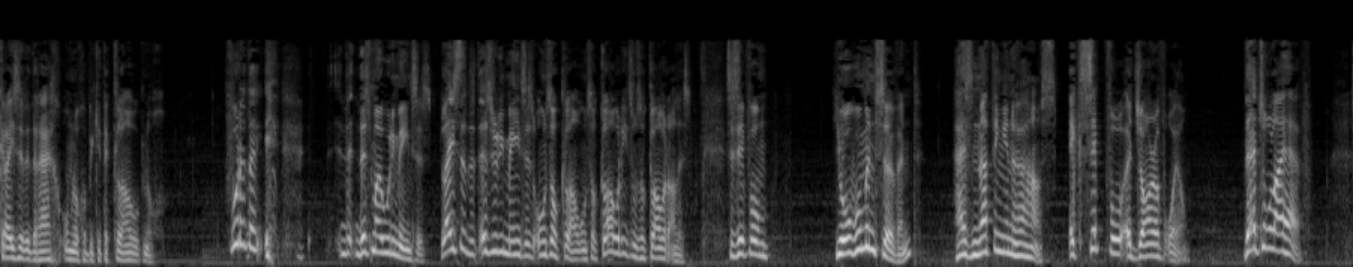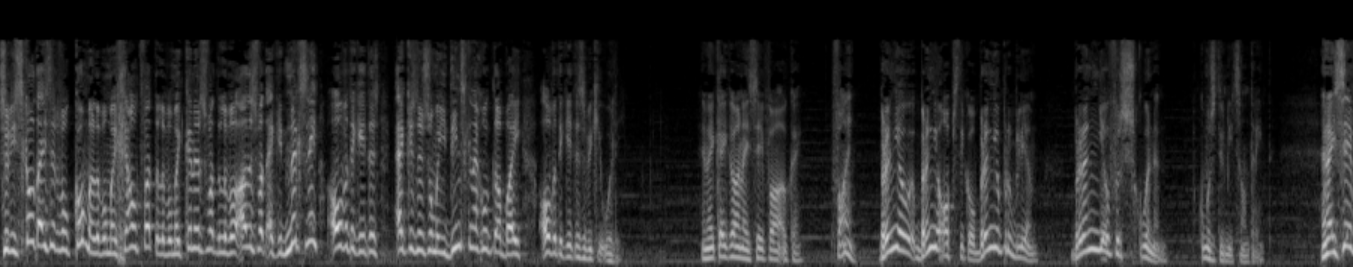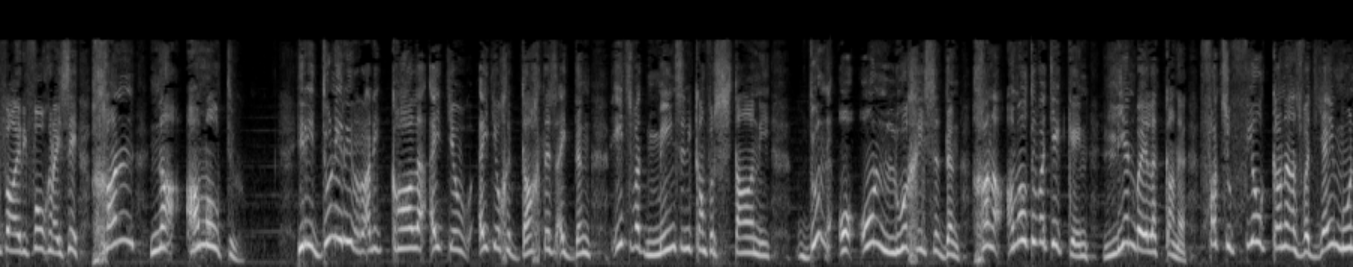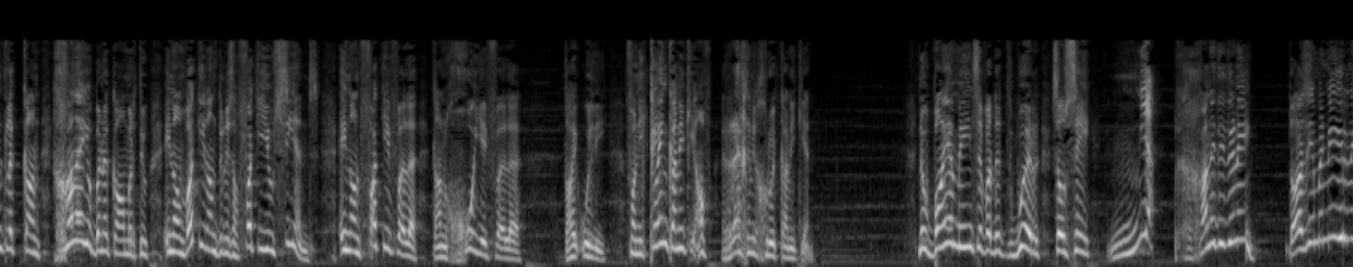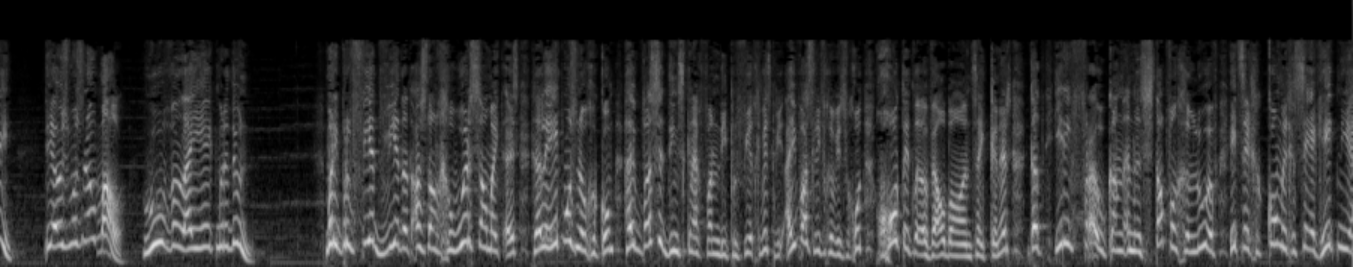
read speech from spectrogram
kry sy dit reg om nog 'n bietjie te kla ook nog voordat hy dis maar hoe die mense is. Luister, dit is hoe die mense is. Ons sal kla, ons sal kla oor iets, ons sal kla oor alles. Sy sê vir hom, "Your woman servant has nothing in her house except for a jar of oil. That's all I have." So die skuldeiser wil kom, hulle wil my geld vat, hulle wil my kinders vat, hulle wil alles wat ek het, niks nie. Al wat ek het is ek is nou sommer die dienskneg ook daarbey. Al wat ek het is 'n bietjie olie. En hy kyk haar en hy sê vir haar, "Oké, okay, fine. Bring jou bring jou obstacle, bring jou probleem." Bring jou verskoning. Kom ons doen iets aantrent. En hy sê vir haar die volgende, hy sê gaan na almal toe. Hierdie doen hierdie radikale uit jou uit jou gedagtes uit ding, iets wat mense nie kan verstaan nie. Doen 'n onlogiese ding. Gaan na almal toe wat jy ken, leen by hulle kanne. Vat soveel kanne as wat jy moontlik kan. Gaan na jou binnekamer toe en dan wat jy dan doen is dan vat jy jou seuns en dan vat jy vir hulle, dan gooi jy vir hulle daai olie van die klein kannetjie af reg in die groot kannetjie in. Nou baie mense wat dit hoor, sal sê, "Nee, gaan nie dit doen nie. Daar's nie 'n manier nie. Die ou is mos nou mal. Hoe wil hy hê ek moet dit doen?" Maar die profeet weet dat as daar gehoorsaamheid is, hulle het mos nou gekom. Hy was 'n dienskneg van die profeet gewees. Hy was lief gewees vir God. God het welbehaag aan sy kinders. Dat hierdie vrou kan in 'n stap van geloof het sy gekom en gesê ek het nie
